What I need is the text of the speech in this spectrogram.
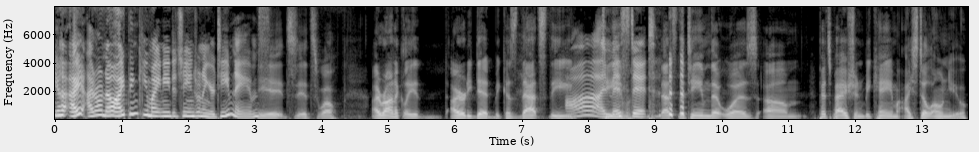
Yeah, I, I don't know. I think you might need to change one of your team names. it's it's well, ironically, I already did because that's the ah, I missed it. that's the team that was um, Pitt's passion became I still own you.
